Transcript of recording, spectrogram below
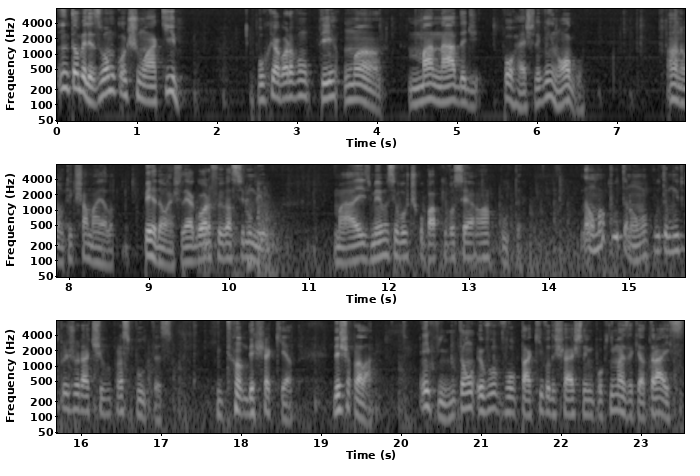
Então, beleza, vamos continuar aqui, porque agora vão ter uma manada de... Porra, Ashley, vem logo. Ah, não, tem que chamar ela. Perdão, Ashley, agora foi vacilo meu. Mas mesmo assim eu vou te culpar porque você é uma puta. Não, uma puta não. Uma puta é muito pejorativo pras putas. Então deixa quieto. Deixa pra lá. Enfim, então eu vou voltar aqui, vou deixar a Ashley um pouquinho mais aqui atrás.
